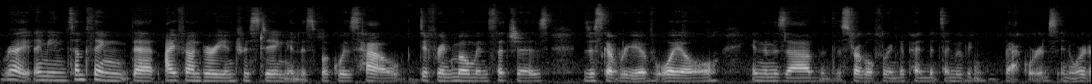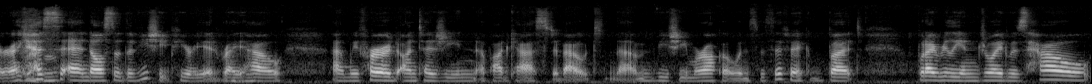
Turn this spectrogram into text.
Right. I mean, something that I found very interesting in this book was how different moments, such as the discovery of oil in the Mzab, the struggle for independence, I'm moving backwards in order, I guess, and also the Vichy period, right? How Um, we've heard on Tagine a podcast about um, Vichy Morocco in specific, but what I really enjoyed was how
